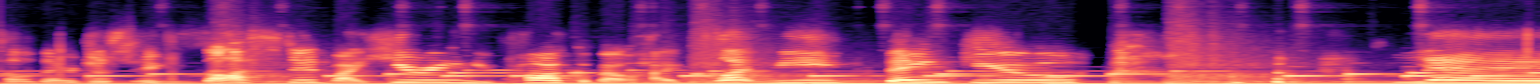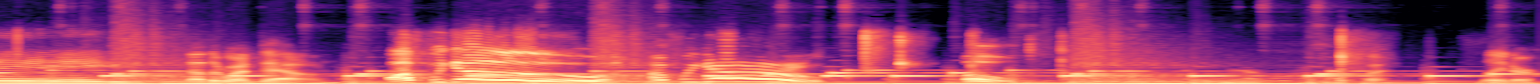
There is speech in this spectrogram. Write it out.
till they're just exhausted by hearing you talk about high gluttony. Thank you. Yay! Another one down. Off we go. Off we go. Oh, Yeah. Later.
